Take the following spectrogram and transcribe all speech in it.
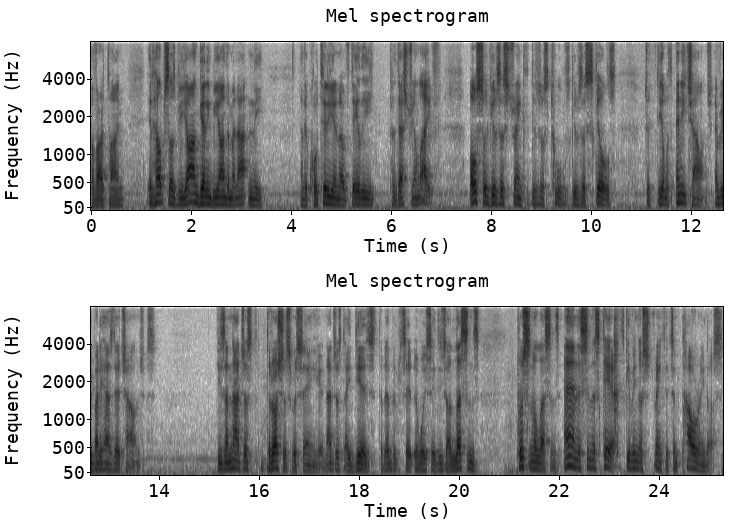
of our time, it helps us beyond getting beyond the monotony and the quotidian of daily pedestrian life also gives us strength, gives us tools, gives us skills to deal with any challenge. Everybody has their challenges. These are not just droshes we're saying here, not just ideas. The Rebbe always say these are lessons, personal lessons, and the sinas keach. It's giving us strength. It's empowering us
